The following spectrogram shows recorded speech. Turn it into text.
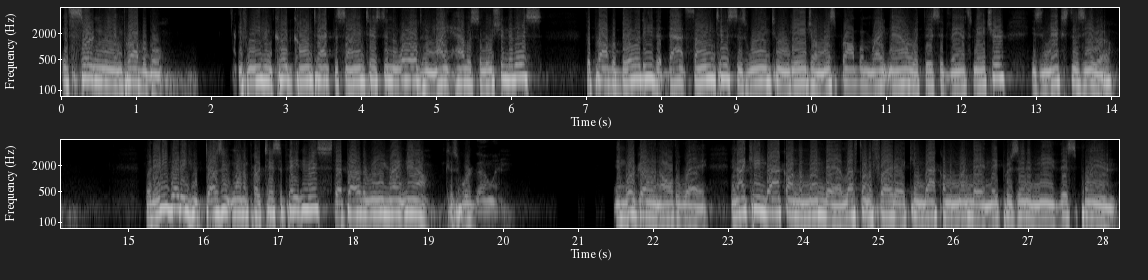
It's certainly improbable. If we even could contact the scientist in the world who might have a solution to this, the probability that that scientist is willing to engage on this problem right now with this advanced nature is next to zero. But anybody who doesn't want to participate in this, step out of the room right now, because we're going and we're going all the way. And I came back on the Monday. I left on a Friday. I came back on the Monday, and they presented me this plan.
